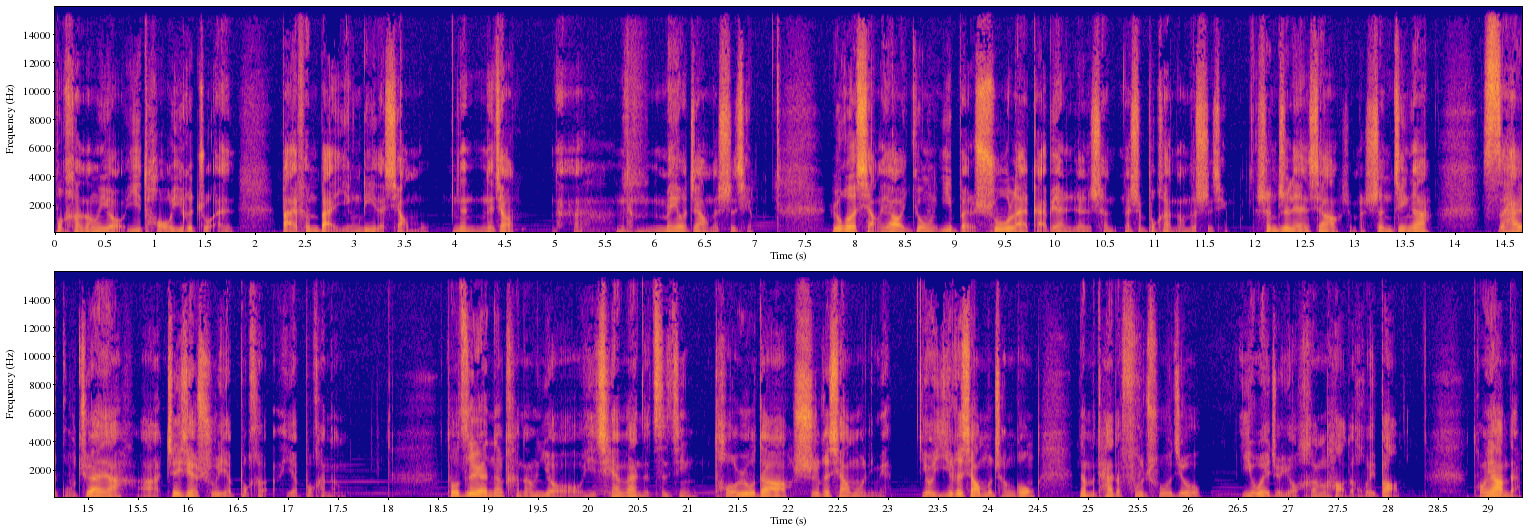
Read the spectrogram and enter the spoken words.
不可能有一投一个准、百分百盈利的项目，那那叫，呃，没有这样的事情。如果想要用一本书来改变人生，那是不可能的事情。甚至连像什么圣经啊、死海古卷呀啊这些书也不可也不可能。投资人呢，可能有一千万的资金投入到十个项目里面，有一个项目成功。那么他的付出就意味着有很好的回报。同样的，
